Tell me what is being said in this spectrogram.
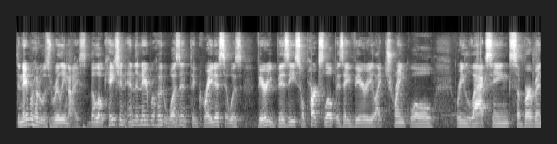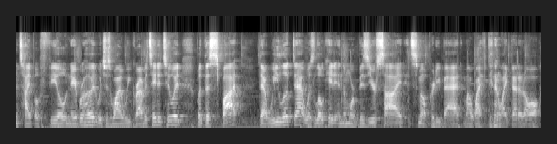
The neighborhood was really nice. The location in the neighborhood wasn't the greatest. It was very busy. So Park Slope is a very like tranquil, relaxing suburban type of feel neighborhood, which is why we gravitated to it. But the spot that we looked at was located in the more busier side. It smelled pretty bad. My wife didn't like that at all,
